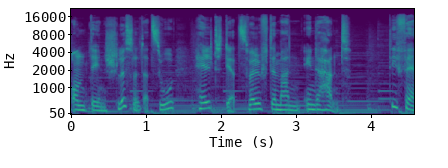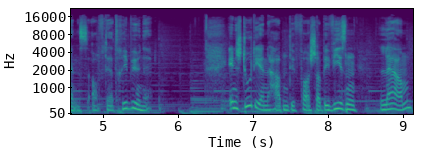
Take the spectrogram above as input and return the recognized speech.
und den Schlüssel dazu hält der zwölfte Mann in der Hand. Die Fans auf der Tribüne. In Studien haben die Forscher bewiesen, Lärm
